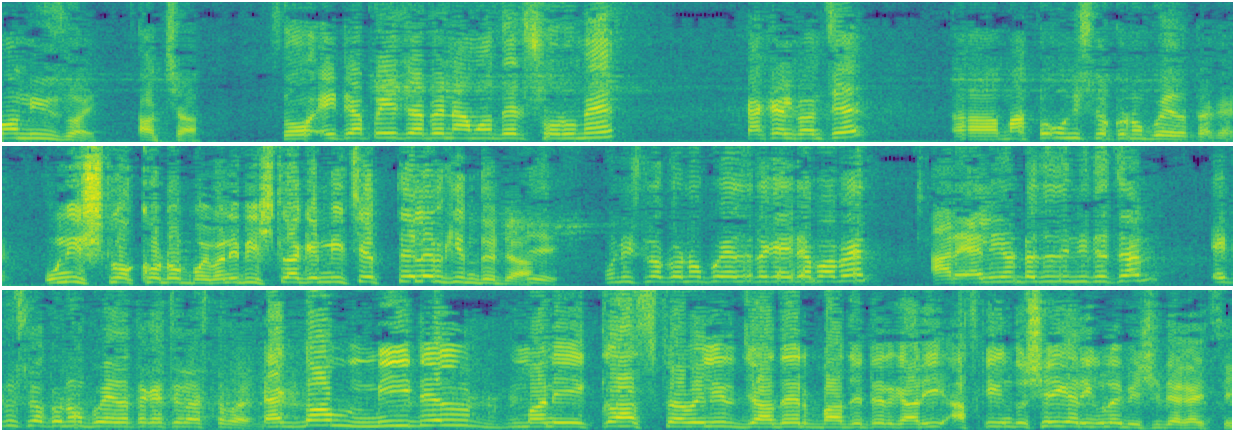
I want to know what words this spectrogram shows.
কম ইউজ হয়। আচ্ছা। তো এটা পেয়ে যাবেন আমাদের শোরুমে কাকেল ব্রাঞ্চে মাত্র উনিশ লক্ষ নব্বই হাজার টাকায়। উনিশ লক্ষ নব্বই মানে বিশ লাখের নিচে তেলের কিন্তু এটা। উনিশ লক্ষ নব্বই হাজার টাকা এটা পাবেন। আর অ্যালিয়নটা যদি নিতে চান একুশ লক্ষ নব্বই হাজার টাকায় চলে আসতে পারেন। একদম মিডল মানে ক্লাস ফ্যামিলির যাদের বাজেটের গাড়ি আজকে কিন্তু সেই গাড়িগুলো বেশি দেখাইছি।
